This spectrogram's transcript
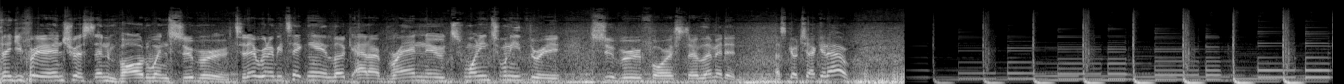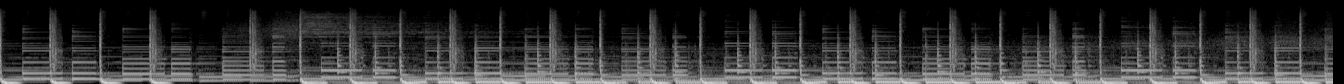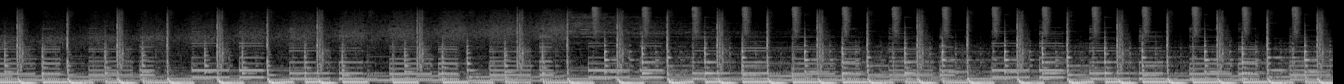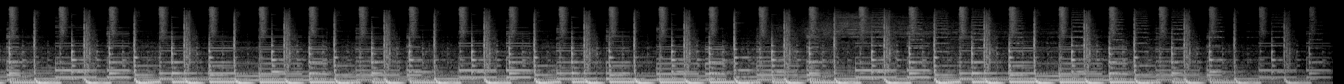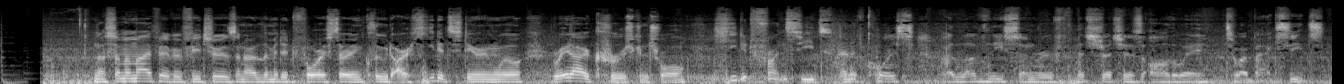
Thank you for your interest in Baldwin Subaru. Today we're going to be taking a look at our brand new 2023 Subaru Forester Limited. Let's go check it out. Now, some of my favorite features in our limited Forester include our heated steering wheel, radar cruise control, heated front seats, and of course, our lovely sunroof that stretches all the way to our back seats.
